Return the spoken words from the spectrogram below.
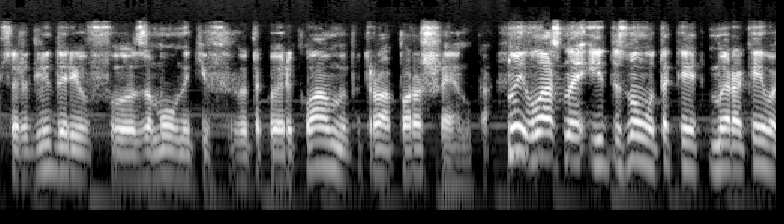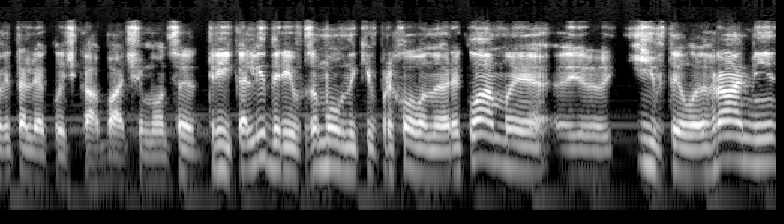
серед лідерів е, замовників такої реклами Петра Порошенка. Ну і власне, і знову таки мера Києва Віталія Кличка бачимо. Це трійка лідерів, замовників прихованої реклами е, і в телеграмі,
